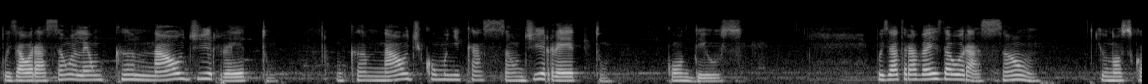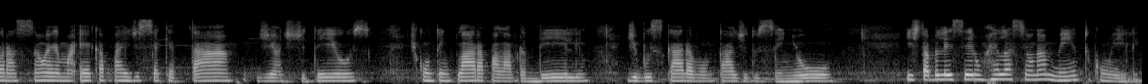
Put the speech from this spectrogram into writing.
Pois a oração ela é um canal direto, um canal de comunicação direto com Deus. Pois através da oração que o nosso coração é, é capaz de se aquietar diante de Deus, de contemplar a palavra dele, de buscar a vontade do Senhor e estabelecer um relacionamento com ele.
